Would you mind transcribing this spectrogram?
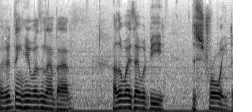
Good thing he wasn't that bad. Otherwise I would be destroyed.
